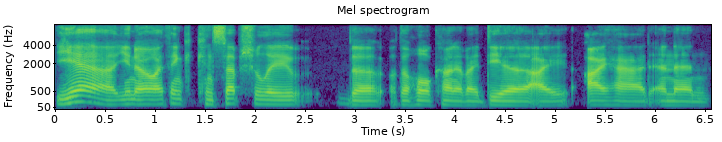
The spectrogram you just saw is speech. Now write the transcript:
Yeah, you know, I think conceptually the the whole kind of idea I I had and then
